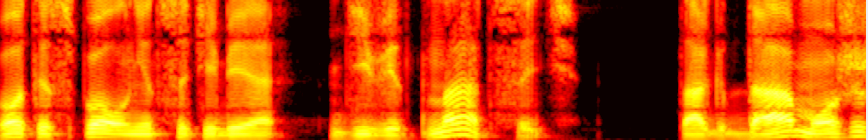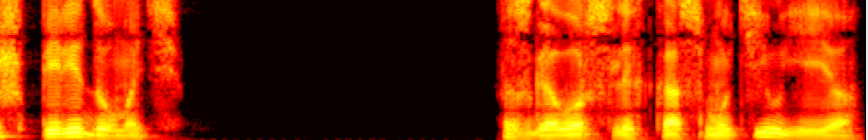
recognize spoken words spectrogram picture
Вот исполнится тебе девятнадцать, тогда можешь передумать. Разговор слегка смутил ее,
